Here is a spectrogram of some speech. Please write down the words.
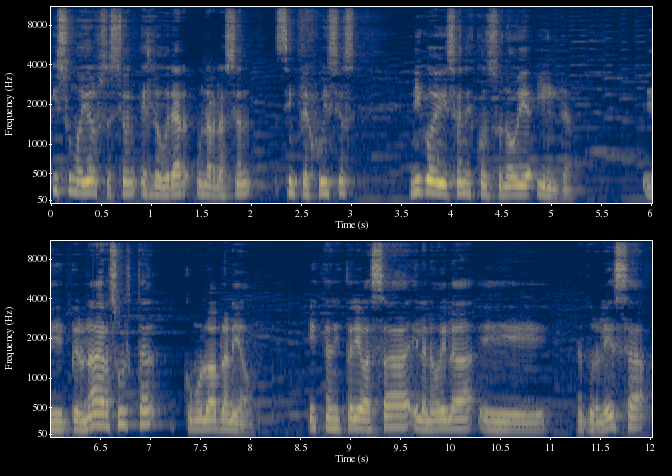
y su mayor obsesión es lograr una relación sin prejuicios ni coediciones con su novia Hilda. Eh, pero nada resulta como lo ha planeado. Esta es una historia basada en la novela eh, Naturaleza,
